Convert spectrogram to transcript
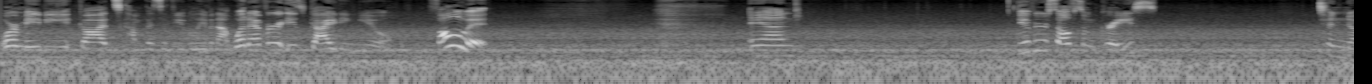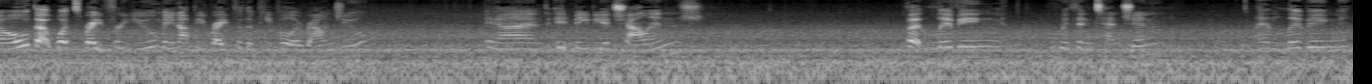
or maybe God's compass if you believe in that. Whatever is guiding you, follow it and give yourself some grace to know that what's right for you may not be right for the people around you. And it may be a challenge, but living with intention and living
